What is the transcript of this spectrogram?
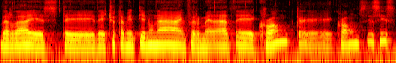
¿verdad? Este, de hecho, también tiene una enfermedad de Crohn, que, Crohn's disease,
